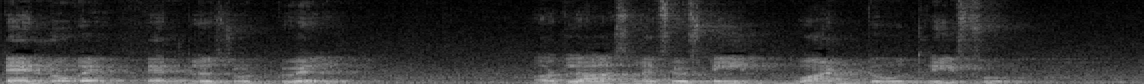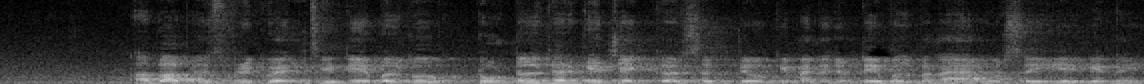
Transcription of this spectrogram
टेन हो गए, टेन प्लस टू, ट्वेल्व। और लास्ट में fifteen one, two, three, four. अब आप इस फ्रीक्वेंसी टेबल को टोटल करके चेक कर सकते हो कि मैंने जो टेबल बनाया वो सही है कि नहीं।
